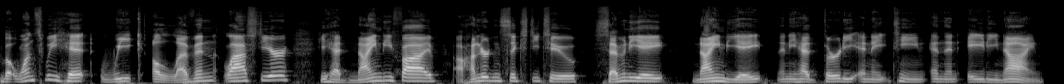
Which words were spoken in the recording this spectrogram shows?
But once we hit week 11 last year, he had 95, 162, 78, 98, then he had 30 and 18, and then 89.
